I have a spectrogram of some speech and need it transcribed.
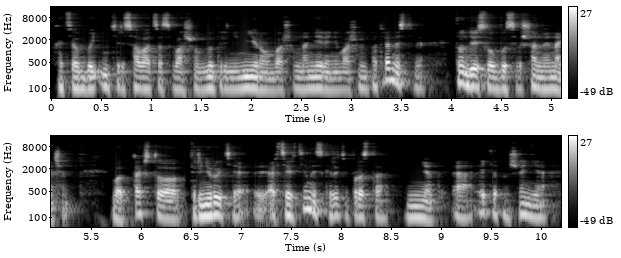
хотел бы интересоваться с вашим внутренним миром, вашим намерением, вашими потребностями, то он действовал бы совершенно иначе. Вот, так что тренируйте ассертивность, скажите просто «нет». А эти отношения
